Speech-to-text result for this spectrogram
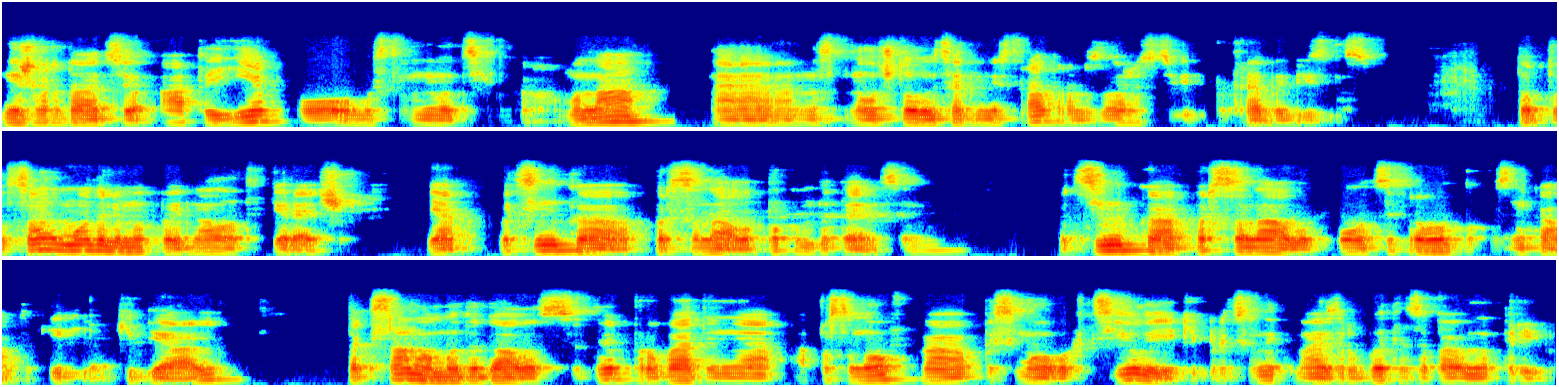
між градацією А та Є по виставленим оцінках, вона е, налаштовується адміністратором в залежності від потреби бізнесу. Тобто в цьому модулі ми поєднали такі речі, як оцінка персоналу по компетенціям, оцінка персоналу по цифровим показникам, таких як KPI. Так само ми додали сюди проведення постановка письмових цілей, які працівник має зробити за певний період.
